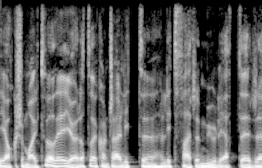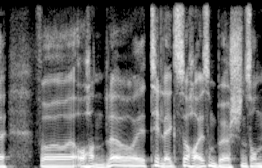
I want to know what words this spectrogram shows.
i aksjemarkedet. og Det gjør at det kanskje er litt, litt færre muligheter for å handle. og I tillegg så har jo som børsen sånn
